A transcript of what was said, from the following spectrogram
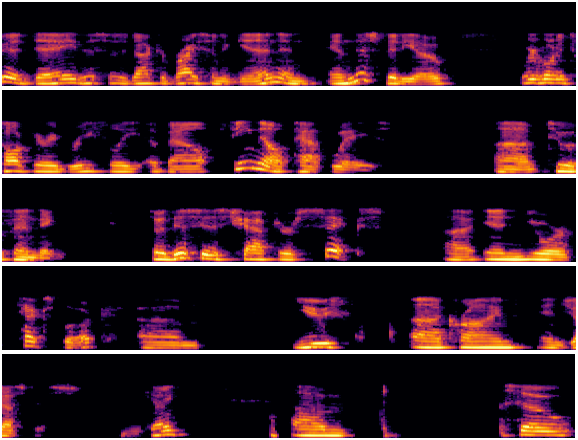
Good day. This is Dr. Bryson again, and in this video, we're going to talk very briefly about female pathways uh, to offending. So this is chapter six uh, in your textbook, um, Youth, uh, Crime, and Justice. Okay. Um, so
